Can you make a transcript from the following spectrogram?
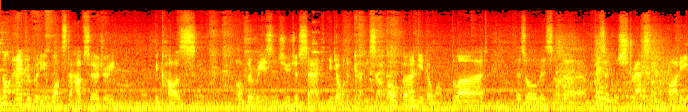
not everybody wants to have surgery because of the reasons you just said. You don't want to cut yourself open. You don't want blood. There's all this other physical stress on the body,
